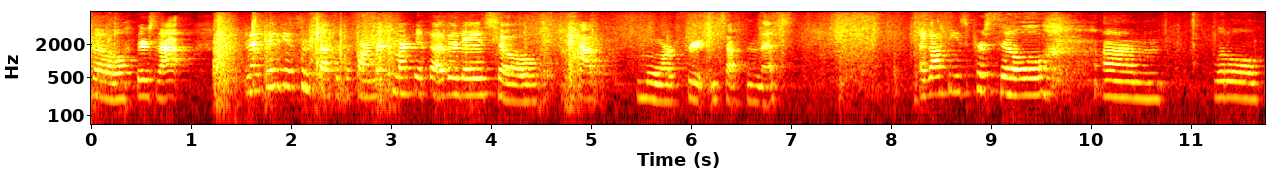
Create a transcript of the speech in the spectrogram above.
So there's that. And I did get some stuff at the farmer's market the other day, so I have more fruit and stuff than this. I got these Persil um, little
